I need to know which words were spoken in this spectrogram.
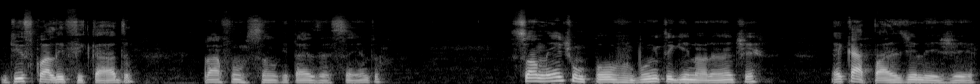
desqualificado para a função que está exercendo. Somente um povo muito ignorante é capaz de eleger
